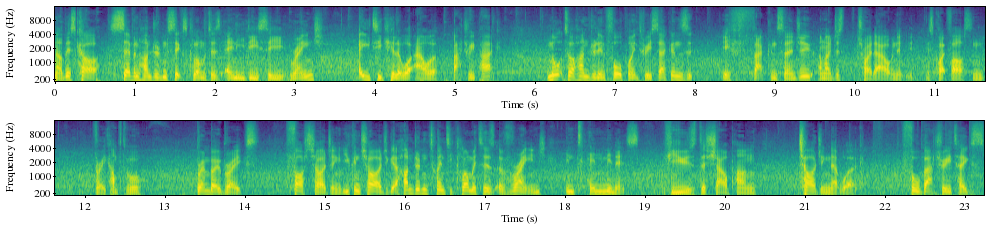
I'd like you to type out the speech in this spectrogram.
Now this car, 706 kilometers NEDC range, 80 kilowatt hour battery pack, 0 to 100 in 4.3 seconds, if that concerns you. And I just tried it out and it, it's quite fast and very comfortable. Brembo brakes, fast charging. You can charge, you get 120 kilometers of range in 10 minutes if you use the Xiaopeng charging network. Full battery takes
